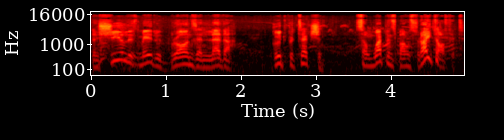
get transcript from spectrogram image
The shield is made with bronze and leather. Good protection. Some weapons bounce right off it.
